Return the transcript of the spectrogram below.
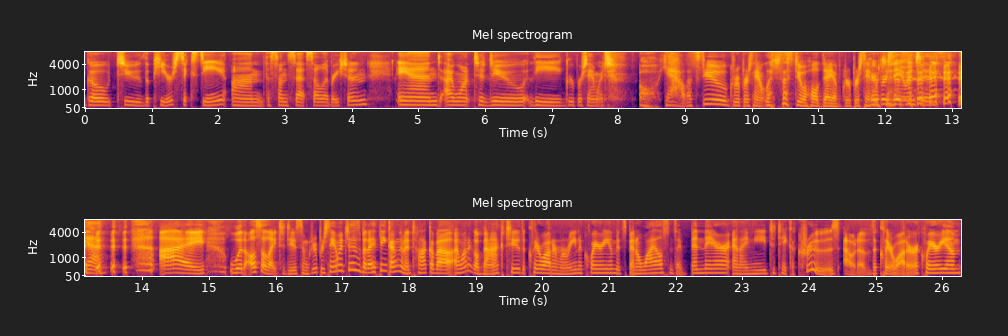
go to the Pier 60 on the sunset celebration. And I want to do the grouper sandwich. Oh yeah, let's do grouper sandwich. Let's just do a whole day of grouper sandwiches. Grouper sandwiches. yeah. I would also like to do some grouper sandwiches, but I think I'm going to talk about. I want to go back to the Clearwater Marine Aquarium. It's been a while since I've been there, and I need to take a cruise out of the Clearwater Aquarium.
